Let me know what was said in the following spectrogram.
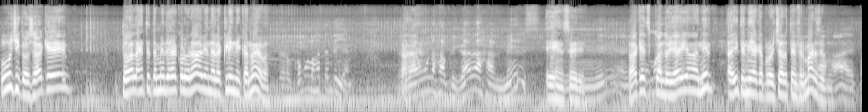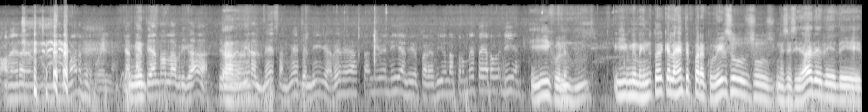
Uy, chicos, o sea que toda la gente también de la Colorada viene a la clínica nueva. Pero ¿cómo los atendían? Eran unas abrigadas al mes. Es en serio. Ahí Ah, que cuando ya iban a venir, ahí tenía que aprovechar usted a enfermarse. Ajá, esto era de enfermarse. Ya tanteando la brigada. Iba a venir al mes, al mes venía. A veces hasta ni venían. Si parecía una tormenta ya no venían. Híjole. Y me imagino todo que la gente para cubrir su- sus necesidades de, de-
